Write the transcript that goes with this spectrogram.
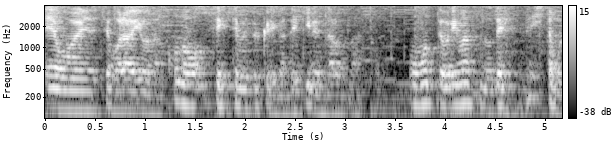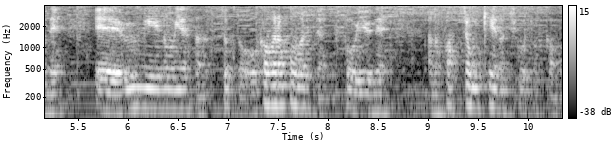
え応援してもらうようなこのシステム作りができるんだろうなと思っておりますのでぜひともね、えー、運営の皆さんちょっと岡村小丸ちゃんにそういうねあのファッション系の仕事とかも、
